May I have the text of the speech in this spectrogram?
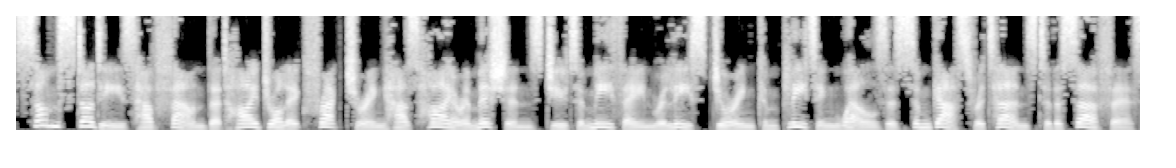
Some studies have found that hydraulic fracturing has higher emissions due to methane released during completing wells as some gas returns to the surface,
